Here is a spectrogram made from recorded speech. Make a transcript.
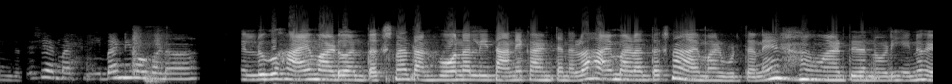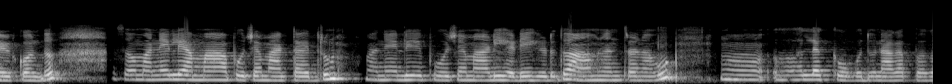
ನಿಮ್ಮ ಜೊತೆ ಶೇರ್ ಮಾಡ್ತೀನಿ. ಬನ್ನಿ ಹೋಗೋಣ. ಎಲ್ರಿಗೂ ಹಾಯ್ ಮಾಡು ಅಂದ ತಕ್ಷಣ ತಾನು ಫೋನಲ್ಲಿ ತಾನೇ ಕಾಣ್ತಾನಲ್ವ? ಹಾಯ್ ಮಾಡು ಅಂದ ತಕ್ಷಣ ಹಾಯ್ ಮಾಡಿಬಿಡ್ತಾನೆ. ಮಾಡ್ತಿದ್ದಾನೆ ನೋಡಿ, ಏನೋ ಹೇಳ್ಕೊಂಡು. ಸೊ ಮನೆಯಲ್ಲಿ ಅಮ್ಮ ಪೂಜೆ ಮಾಡ್ತಾಯಿದ್ರು ಮನೆಯಲ್ಲಿ ಪೂಜೆ ಮಾಡಿ ಎಡೆ ಹಿಡಿದು ಆ ನಂತರ ನಾವು ಹೊಲಕ್ಕೆ ಹೋಗೋದು, ನಾಗಪ್ಪಗ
